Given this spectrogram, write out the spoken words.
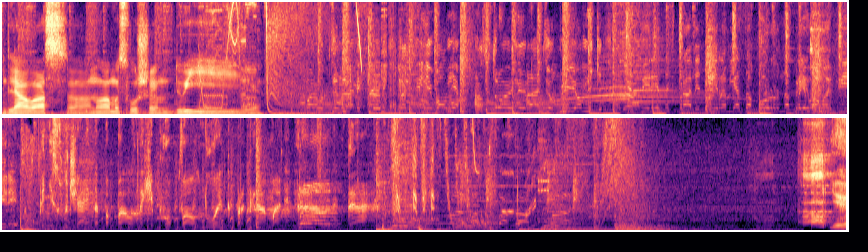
для вас. Ну а мы слушаем Дуи. Yeah,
